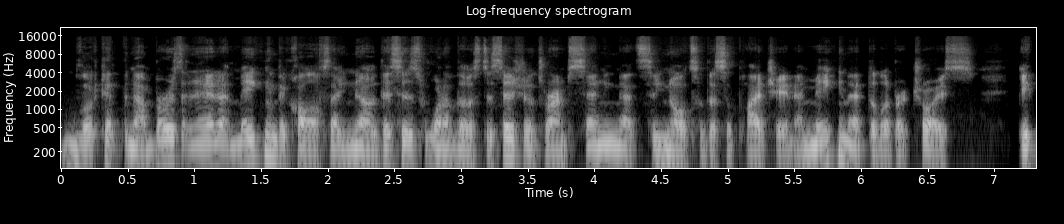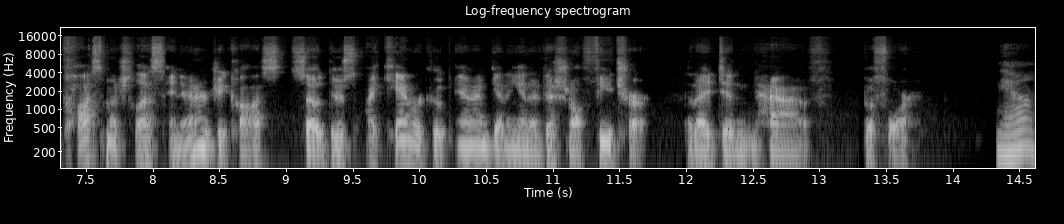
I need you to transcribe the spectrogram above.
looked at the numbers and ended up making the call of saying, no, this is one of those decisions where I'm sending that signal to the supply chain. I'm making that deliberate choice. It costs much less in energy costs. So there's I can recoup and I'm getting an additional feature that I didn't have before. Yeah.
